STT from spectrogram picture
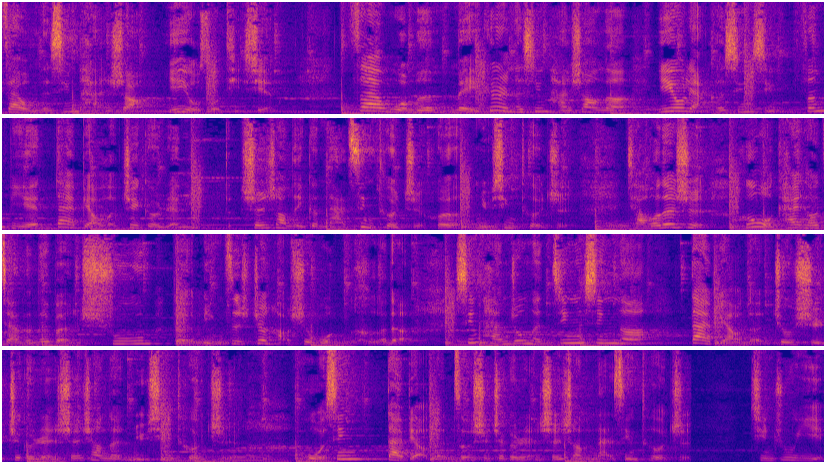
在我们的星盘上也有所体现。在我们每个人的星盘上呢，也有两颗星星，分别代表了这个人身上的一个男性特质和女性特质。巧合的是，和我开头讲的那本书的名字正好是吻合的。星盘中的金星呢，代表的就是这个人身上的女性特质；火星代表的则是这个人身上的男性特质。请注意，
